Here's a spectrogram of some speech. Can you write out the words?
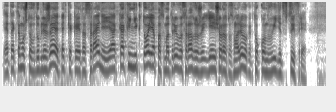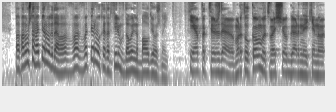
Это к тому, что в дубляже опять какая-то срань, я, как и никто, я посмотрю его сразу же, я еще раз посмотрю его, как только он выйдет в цифре. Потому что, во-первых, да, во-первых, этот фильм довольно балдежный. Я подтверждаю, Mortal Kombat вообще угарное кино.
